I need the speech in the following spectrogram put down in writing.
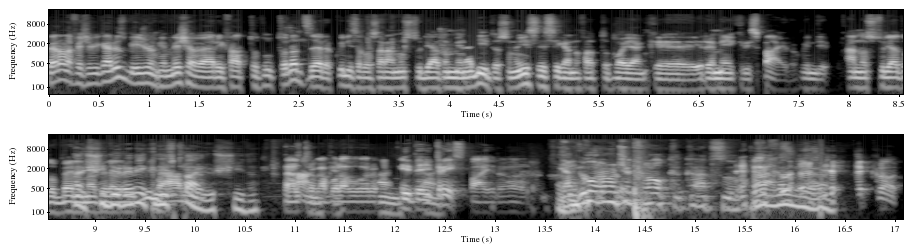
Però la fece Vicarious Vision che invece aveva rifatto tutto da zero e quindi se lo saranno studiato a menadito. Sono gli stessi che hanno fatto poi anche il remake di Spyro, quindi hanno studiato bene Ah, è il uscito il remake di. Spyro, è uscito. Un altro Anche, capolavoro. anche, e dei anche. tre Spyro. E ancora non c'è Croc, cazzo. Mamma mia. E Croc.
